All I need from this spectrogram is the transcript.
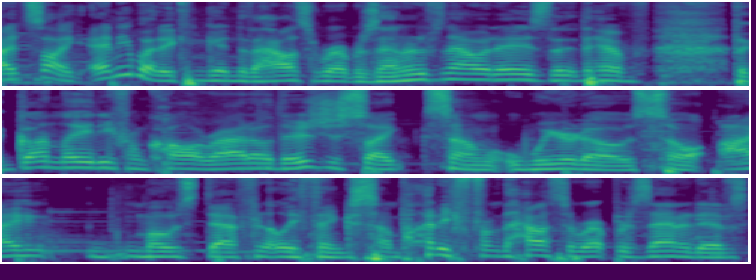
it's like anybody can get into the House of Representatives nowadays. They have the gun lady from Colorado. There's just like some weirdos. So I most definitely think somebody from the House of Representatives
